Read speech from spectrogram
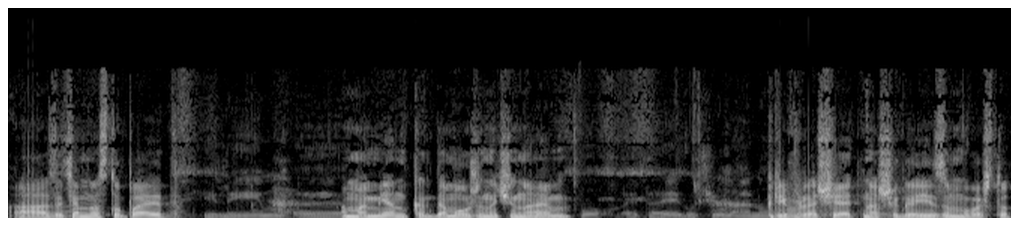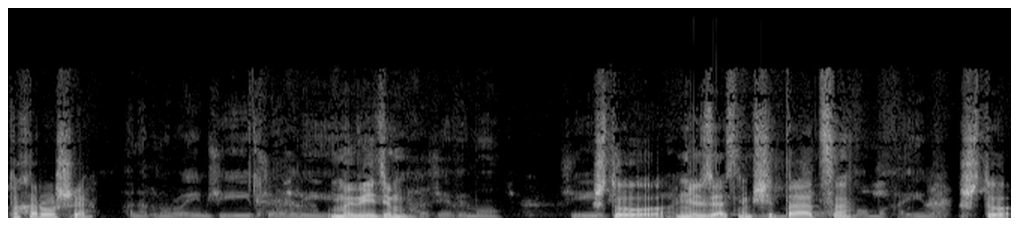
а затем наступает момент, когда мы уже начинаем превращать наш эгоизм во что-то хорошее. Мы видим, что нельзя с ним считаться, что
